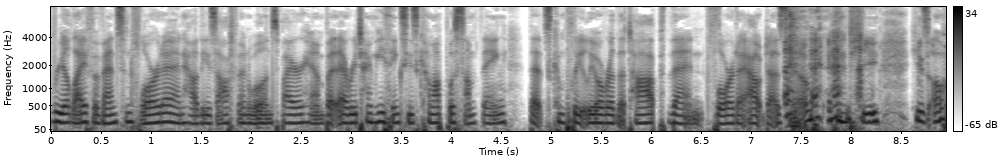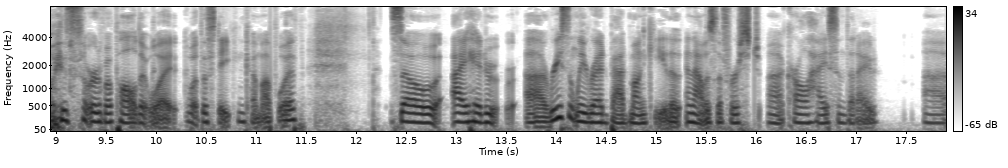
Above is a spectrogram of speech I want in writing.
real life events in Florida and how these often will inspire him. But every time he thinks he's come up with something that's completely over the top, then Florida outdoes him, and he he's always sort of appalled at what what the state can come up with. So I had uh, recently read Bad Monkey, and that was the first uh, Carl Hiaasen that I. Uh,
